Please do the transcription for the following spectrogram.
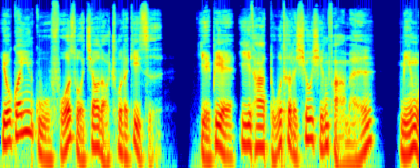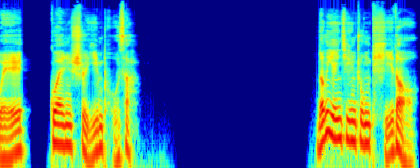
有观音古佛所教导出的弟子，也便依他独特的修行法门，名为观世音菩萨。楞严经中提到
